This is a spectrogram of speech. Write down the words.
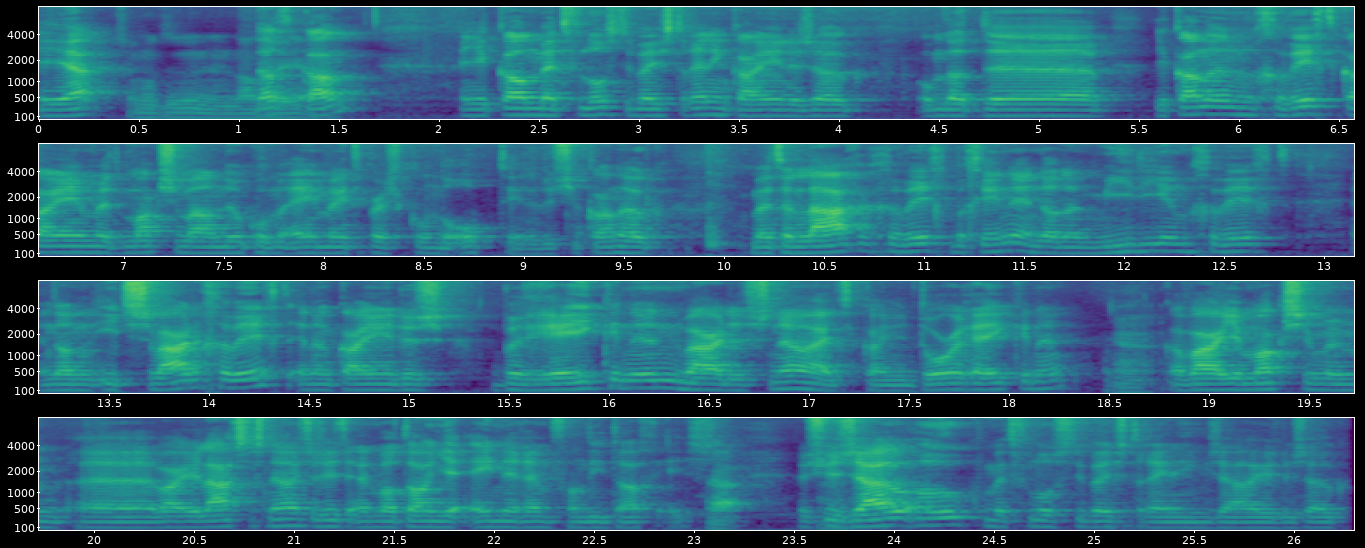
eh, ja, zou moeten doen. En dan dat je- kan. En je kan met velocity-based training kan je dus ook, omdat de, je kan een gewicht kan je met maximaal 0,1 meter per seconde optillen. Dus je kan ook met een lager gewicht beginnen en dan een medium gewicht en dan een iets zwaarder gewicht. En dan kan je dus berekenen waar de snelheid kan je doorrekenen. Ja. Waar je maximum, eh, waar je laagste snelheid zitten en wat dan je 1RM van die dag is. Ja. Dus je zou ook met velocity-based training zou je dus ook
